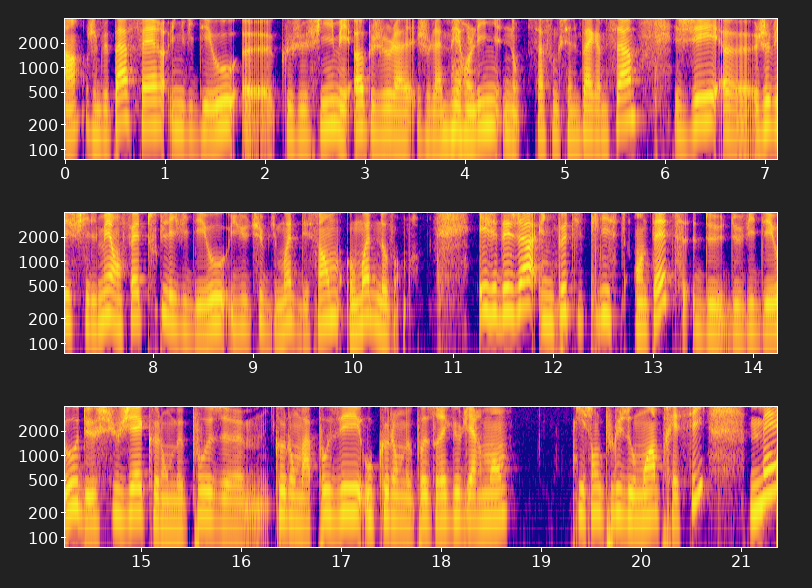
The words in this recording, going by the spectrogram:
Hein. Je ne vais pas faire une vidéo euh, que je filme et hop je la, je la mets en ligne. Non, ça fonctionne pas comme ça. J'ai, euh, je vais filmer en fait toutes les vidéos YouTube du mois de décembre au mois de novembre. Et j'ai déjà une petite liste en tête de, de vidéos, de sujets que l'on me pose, que l'on m'a posé ou que l'on me pose régulièrement qui sont plus ou moins précis, mais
